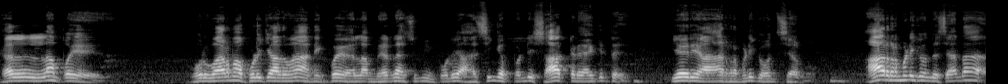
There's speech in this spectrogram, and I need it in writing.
எல்லாம் போய் ஒரு வாரமாக குளிக்காதவன் அன்றைக்கி போய் எல்லாம் மெரினா ஸ்விம்மிங் பூலி அசிங்கம் பண்ணி சாக்கடை ஆக்கிட்டு ஏறி ஆறரை மணிக்கு வந்து சேருவோம் ஆறரை மணிக்கு வந்து சேர்ந்தால்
